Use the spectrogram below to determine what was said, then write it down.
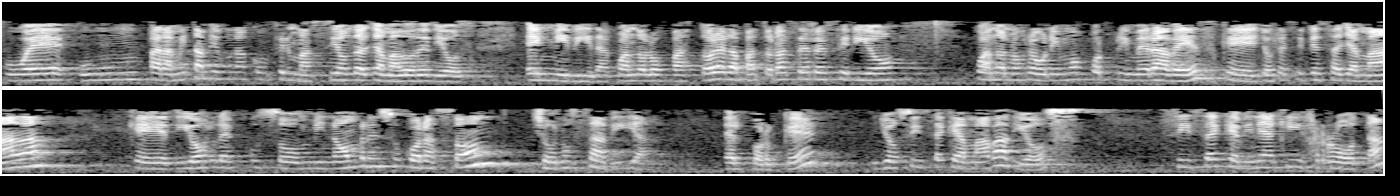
fue un, para mí también una confirmación del llamado de Dios en mi vida. Cuando los pastores, la pastora se refirió, cuando nos reunimos por primera vez, que yo recibí esa llamada, que Dios le puso mi nombre en su corazón, yo no sabía el por qué. Yo sí sé que amaba a Dios, sí sé que vine aquí rota,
